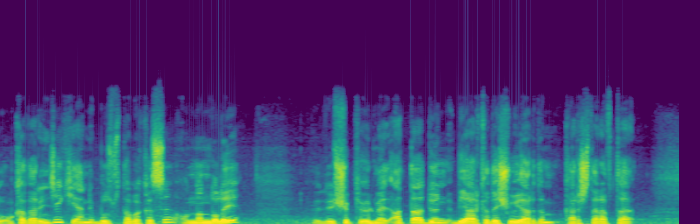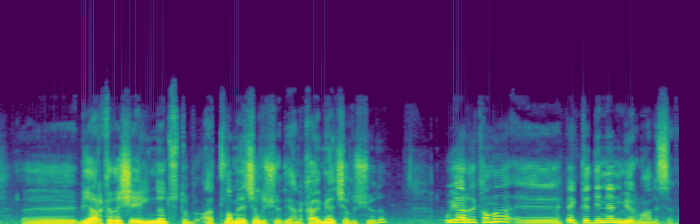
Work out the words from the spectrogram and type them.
O kadar ince ki yani buz tabakası. Ondan dolayı düşüp ölme. Hatta dün bir arkadaşı uyardım. Karşı tarafta e, bir arkadaşı elinden tutup atlamaya çalışıyordu. Yani kaymaya çalışıyordu. Uyardık ama e, pek de dinlenmiyor maalesef.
